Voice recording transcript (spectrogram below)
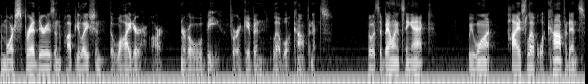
The more spread there is in the population, the wider our interval will be for a given level of confidence. So it's a balancing act. We want highest level of confidence,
